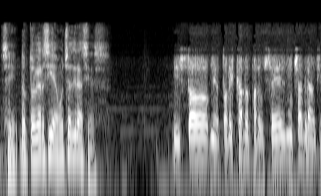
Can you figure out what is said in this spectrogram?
Sí, doctor García, muchas gracias. Listo, mi doctor Ricardo, para ustedes, muchas gracias.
